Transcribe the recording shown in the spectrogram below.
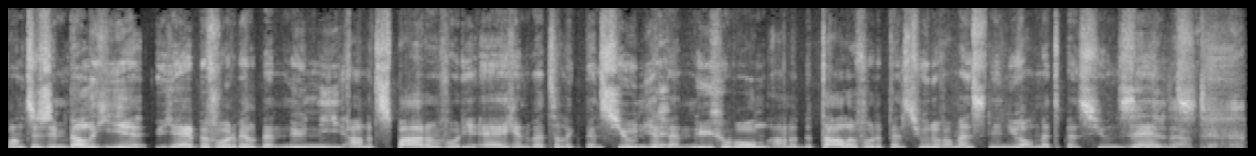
Want dus in België, jij bijvoorbeeld bent nu niet aan het sparen voor je eigen wettelijk pensioen. Je Nee. bent nu gewoon aan het betalen voor de pensioenen van mensen die nu al met pensioen zijn. Inderdaad, Dat ja, ja.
